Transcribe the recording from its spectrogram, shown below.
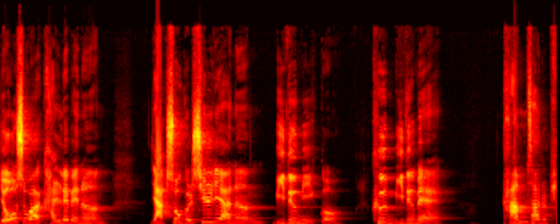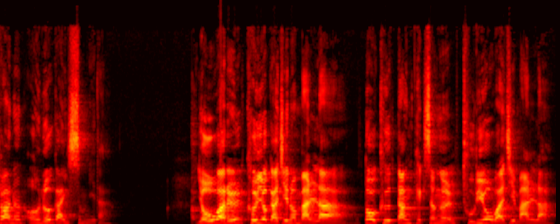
여호수와 갈렙에는 약속을 신뢰하는 믿음이 있고 그 믿음에 감사를 표하는 언어가 있습니다. 여호와를 거여가지는 말라. 또 그 땅 백성을 두려워하지 말라.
